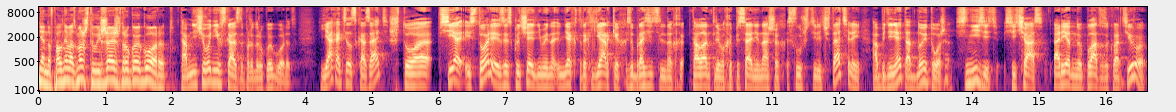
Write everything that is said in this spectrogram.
Не, ну вполне возможно, что ты уезжаешь в другой город. Там ничего не сказано про другой город. Я хотел сказать, что все истории, за исключением некоторых ярких, изобразительных, талантливых описаний наших слушателей-читателей, объединяет одно и то же. Снизить сейчас арендную плату за квартиру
